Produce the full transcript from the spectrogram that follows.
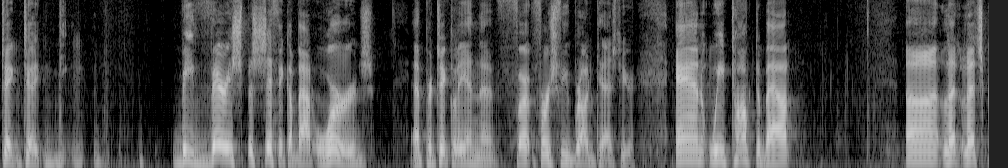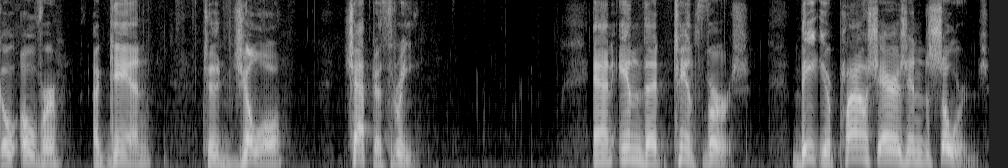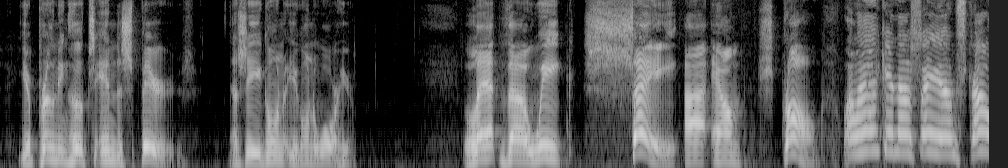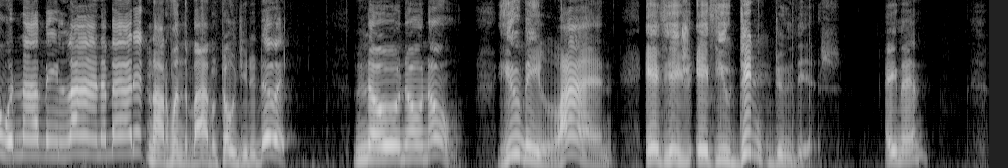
to, to be very specific about words, uh, particularly in the fir- first few broadcasts here. And we talked about, uh, let, let's go over again to Joel chapter 3. And in the 10th verse, beat your plowshares into swords, your pruning hooks into spears. Now, see, you're going, you're going to war here. Let the weak say, I am strong. Well, how can I say I'm strong? Wouldn't I be lying about it? Not when the Bible told you to do it. No, no, no. You be lying if you, if you didn't do this. Amen?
